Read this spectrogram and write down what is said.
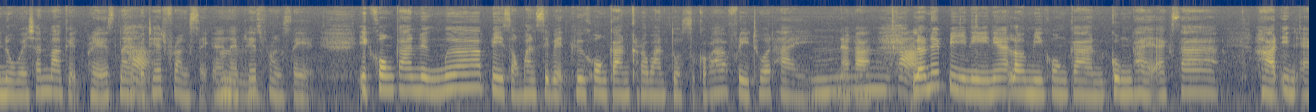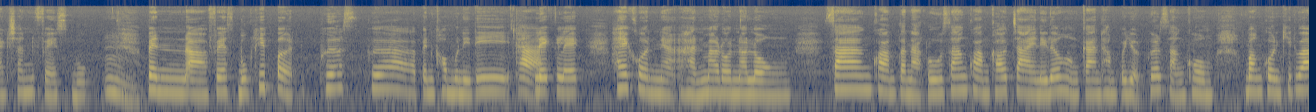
Innovation Marketplace ในค่ะประเทศฝรั่งเศสอืมในประเทศฝรั่งเศส อีกโครงการหนึ่งเมื่อปี 2011 คือโครงการคาราวานตรวจสุขภาพฟรีทั่วไทยอืมนะคะค่ะแล้วในปีนี้เนี่ยเรามีโครงการกรุงไทยแอคซ่า Heart in Action Facebook อืมเป็นเฟซบุ๊กที่เปิดเพื่อเพื่อเป็นคอมมูนิตี้ค่ะเล็กๆ ให้คนเนี่ยหันมารณรงค์สร้างความตระหนักรู้สร้างความเข้าใจในเรื่องของการทำประโยชน์เพื่อสังคม บางคนคิดว่า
